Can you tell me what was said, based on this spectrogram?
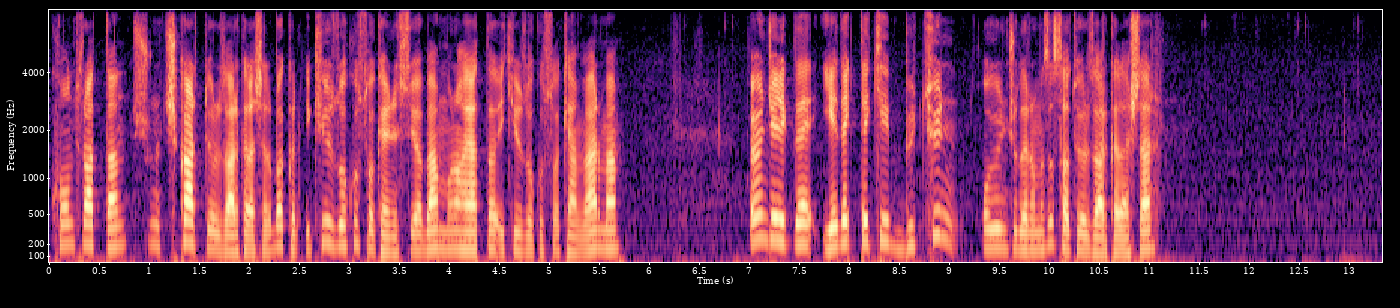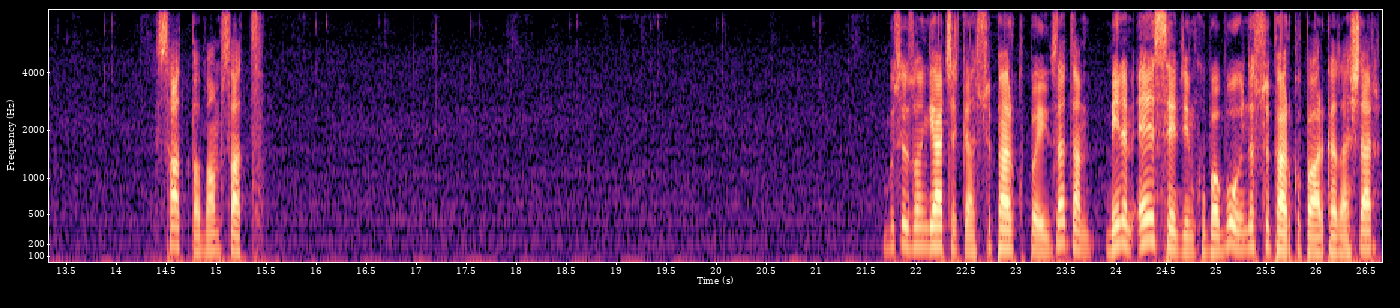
kontrattan şunu çıkart diyoruz arkadaşlar. Bakın 209 token istiyor. Ben buna hayatta 209 token vermem. Öncelikle yedekteki bütün oyuncularımızı satıyoruz arkadaşlar. Sat babam sat. Bu sezon gerçekten Süper Kupayı zaten benim en sevdiğim kupa bu oyunda Süper Kupa arkadaşlar.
